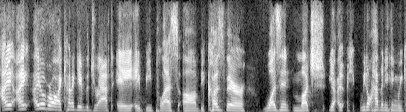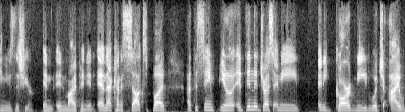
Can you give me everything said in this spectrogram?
I, I, I overall I kind of gave the draft a a B plus um, because there wasn't much. Yeah, I, we don't have anything we can use this year, in in my opinion, and that kind of sucks. But at the same, you know, it didn't address any any guard need, which I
